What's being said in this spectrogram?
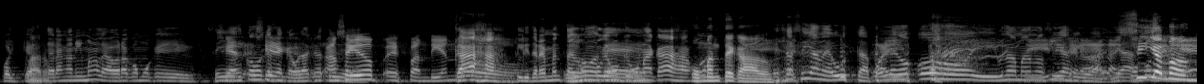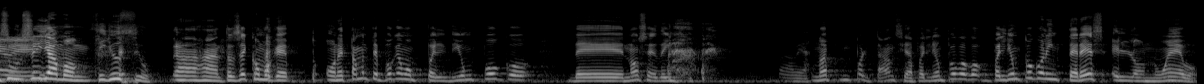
porque Claro. antes eran animales, ahora como que Sí, es como que se acabó la Han creatividad. seguido expandiendo. caja, literalmente Es un Pokémon que- que es una caja. Un mantecado. Esa silla me gusta. Ponle dos ojos y una mano Sí, así literal, arriba. Sillamon, nieve. Sillamon. Siyusu. Ajá, entonces como que honestamente Pokémon perdió un poco de, no sé, de no es importancia, perdió un poco co- perdió un poco el interés en lo nuevo.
